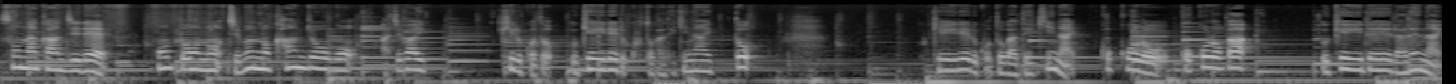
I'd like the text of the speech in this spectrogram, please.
そんな感じで本当の自分の感情を味わいきること受け入れることができないと受け入れることができない。心心が受け入れられない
